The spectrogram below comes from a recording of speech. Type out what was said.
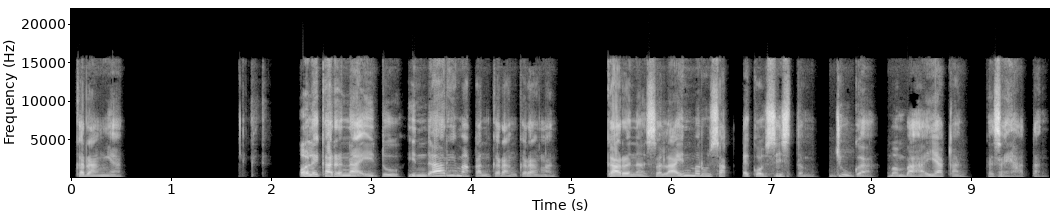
kerangnya. Oleh karena itu, hindari makan kerang-kerangan. Karena selain merusak ekosistem, juga membahayakan kesehatan.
